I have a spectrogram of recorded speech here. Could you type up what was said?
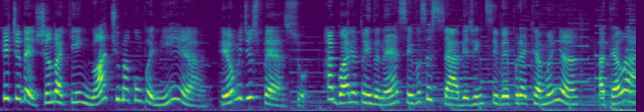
E te deixando aqui em ótima companhia, eu me despeço. Agora eu tô indo nessa e você sabe, a gente se vê por aqui amanhã. Até lá!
